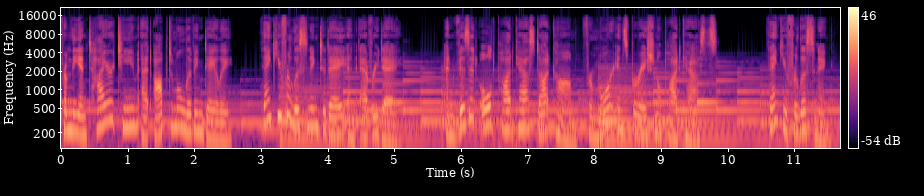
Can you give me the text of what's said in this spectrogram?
From the entire team at Optimal Living Daily, thank you for listening today and every day. And visit oldpodcast.com for more inspirational podcasts. Thank you for listening.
